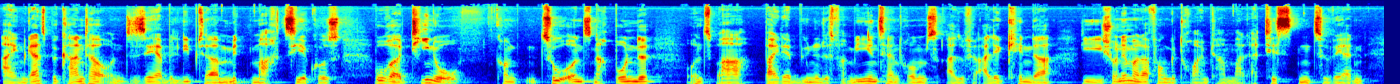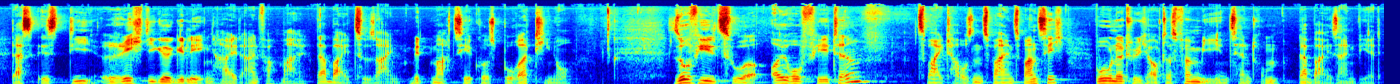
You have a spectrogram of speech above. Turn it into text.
ein ganz bekannter und sehr beliebter Mitmachzirkus. Buratino kommt zu uns nach Bunde Und zwar bei der Bühne des Familienzentrums, also für alle Kinder, die schon immer davon geträumt haben, mal Artisten zu werden. Das ist die richtige Gelegenheit, einfach mal dabei zu sein. Mitmachzirkus Buratino. So viel zur Eurofete 2022, wo natürlich auch das Familienzentrum dabei sein wird.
